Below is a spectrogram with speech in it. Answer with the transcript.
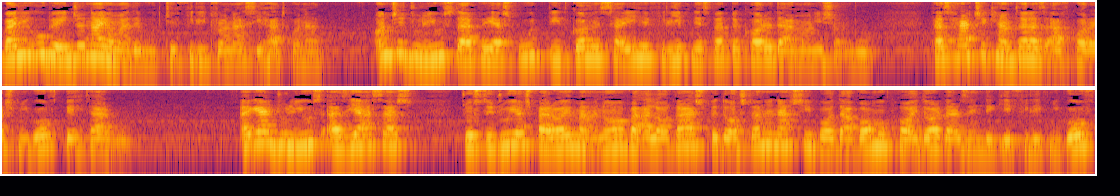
ولی او به اینجا نیامده بود که فیلیپ را نصیحت کند. آنچه جولیوس در پیش بود دیدگاه سریح فیلیپ نسبت به کار درمانیشان بود. پس هرچه کمتر از افکارش می‌گفت بهتر بود. اگر جولیوس از یأسش جستجویش برای معنا و علاقهش به داشتن نقشی با دوام و پایدار در زندگی فیلیپ می‌گفت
